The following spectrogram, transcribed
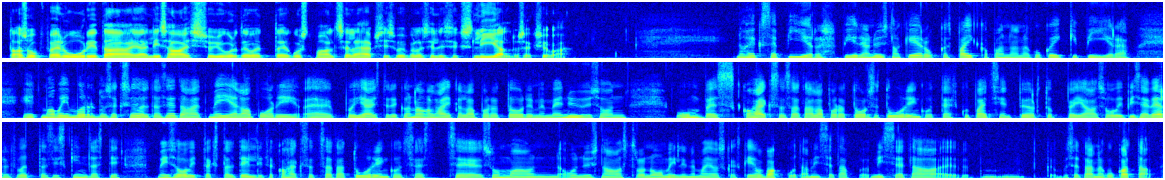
tasub veel uurida ja lisaasju juurde võtta ja kust maalt see läheb siis võib-olla selliseks liialduseks juba? noh, eks see piir, piiri on üsna keerukas paika panna, nagu kõiki piire et ma võin võrdluseks öelda seda, et meie labori äh, Põhja-Eesti Regionaalhaigla laboratooriumi menüüs on umbes kaheksasada laboratoorset uuringut, ehk kui patsient pöördub ja soovib ise verd võtta, siis kindlasti me ei soovitaks tal tellida kaheksasadat uuringut, sest see summa on, on üsna astronoomiline, ma ei oskakski pakkuda, mis seda, mis seda, seda nagu katab.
